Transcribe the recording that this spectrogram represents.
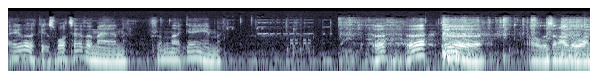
Hey look, it's Whatever Man from that game. Uh, uh, uh. Oh, there's another one.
